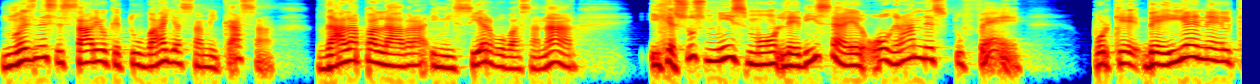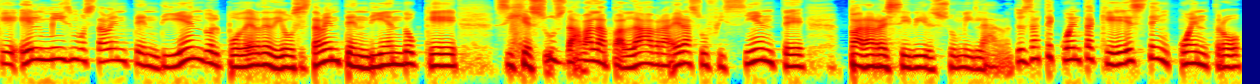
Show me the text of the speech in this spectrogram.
no es necesario que tú vayas a mi casa, da la palabra y mi siervo va a sanar. Y Jesús mismo le dice a él, oh, grande es tu fe porque veía en él que él mismo estaba entendiendo el poder de Dios, estaba entendiendo que si Jesús daba la palabra era suficiente para recibir su milagro. Entonces date cuenta que este encuentro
